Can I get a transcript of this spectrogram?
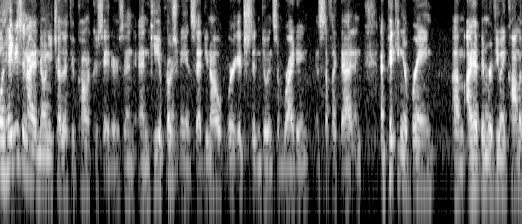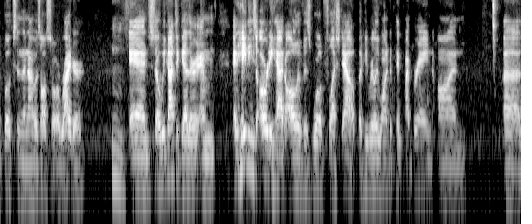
Well, Hades and I had known each other through Comic Crusaders, and and he approached right. me and said, "You know, we're interested in doing some writing and stuff like that, and and picking your brain." Um, I had been reviewing comic books, and then I was also a writer, mm. and so we got together and. And Hades already had all of his world fleshed out, but he really wanted to pick my brain on uh,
